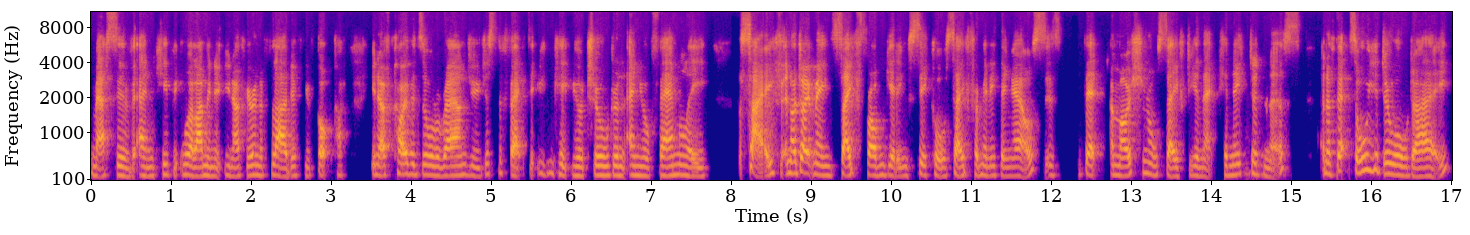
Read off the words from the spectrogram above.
massive and keeping well i mean you know if you're in a flood if you've got you know if covid's all around you just the fact that you can keep your children and your family safe and i don't mean safe from getting sick or safe from anything else is that emotional safety and that connectedness. And if that's all you do all day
